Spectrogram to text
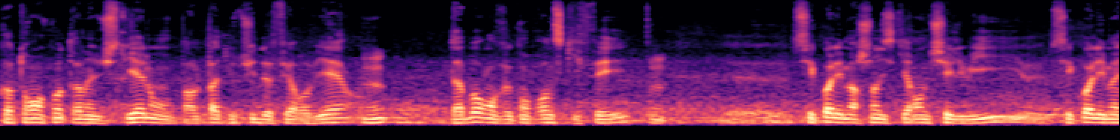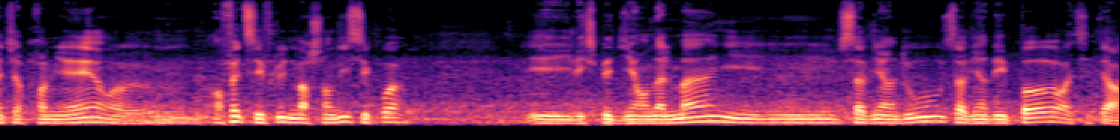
quand on rencontre un industriel, on ne parle pas tout de suite de ferroviaire. Mm. D'abord, on veut comprendre ce qu'il fait. Mm. Euh, c'est quoi les marchandises qui rentrent chez lui? Euh, C'est quoi les matières premières? En fait, ces flux de marchandises, c'est quoi? Et il expédie en Allemagne, ça vient d'où Ça vient des ports, etc.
